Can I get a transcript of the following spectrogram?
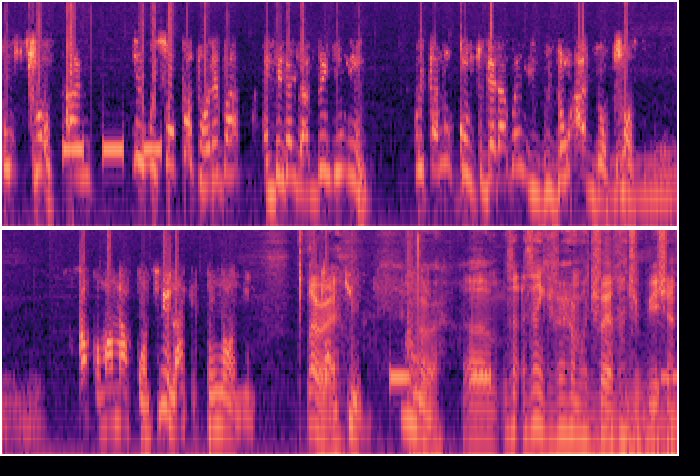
it's trust and will support whatever agenda you are bringing in. We cannot come together when we, we don't have your trust. How come Mama continue like a thing on you? All right. Thank you. All right. Um, thank you very much for your contribution.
